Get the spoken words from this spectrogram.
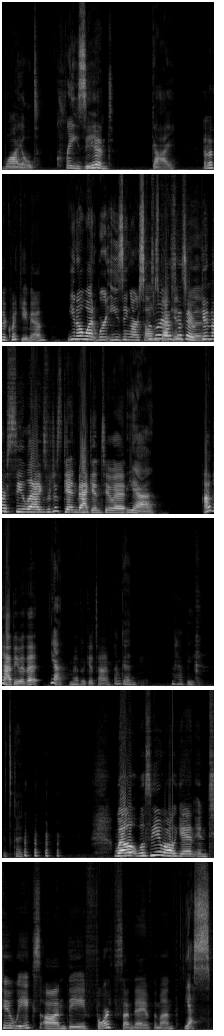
Wild. Crazy The end. guy. Another quickie, man. You know what? We're easing ourselves we're, back into say, it. getting our sea legs. We're just getting back into it. yeah. I'm happy with it. Yeah. I'm having a good time. I'm good. I'm happy. It's good. Well, we'll see you all again in two weeks on the fourth Sunday of the month. yes.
